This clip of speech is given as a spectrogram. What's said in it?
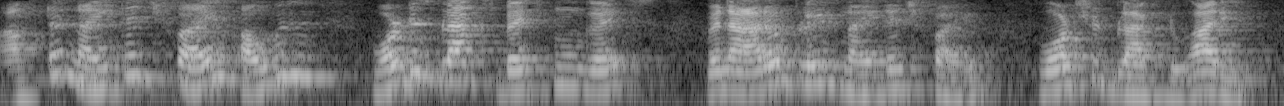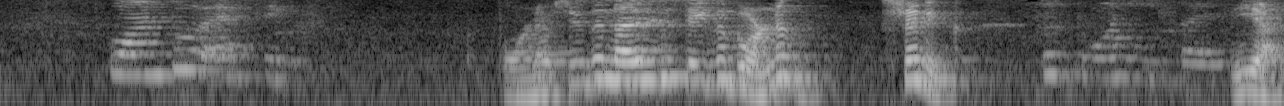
After knight h5, how will what is black's best move, guys? When Arav plays knight h5, what should black do? Ari. Pawn to f6. Pawn f6, then I'll just take the pawn, no? Shenik. So pawn e5. Yeah,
